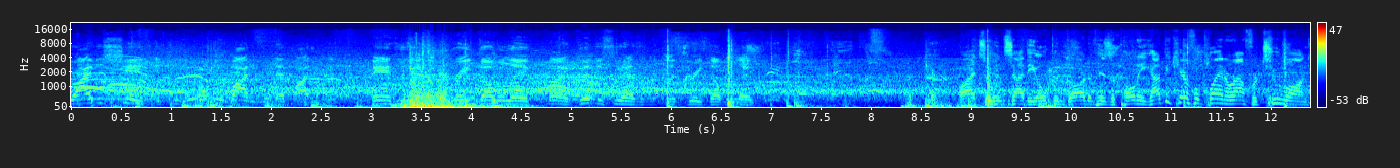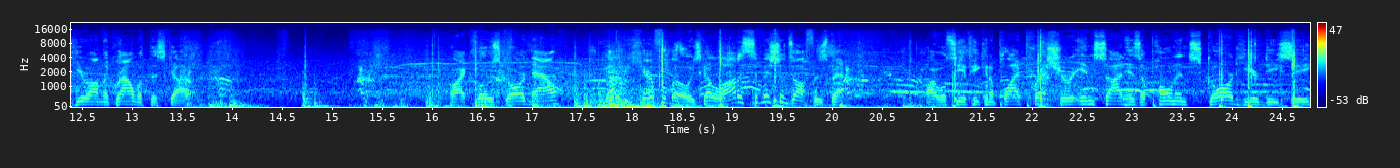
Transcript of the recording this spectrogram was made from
drive his shin into his opponent's body with that body kick. Man, he has a great double leg. My goodness, he has a, a great double leg. All right, so inside the open guard of his opponent, you got to be careful playing around for too long here on the ground with this guy. All right, close guard now. You got to be careful, though. He's got a lot of submissions off his back. All right, we'll see if he can apply pressure inside his opponent's guard here, DC.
